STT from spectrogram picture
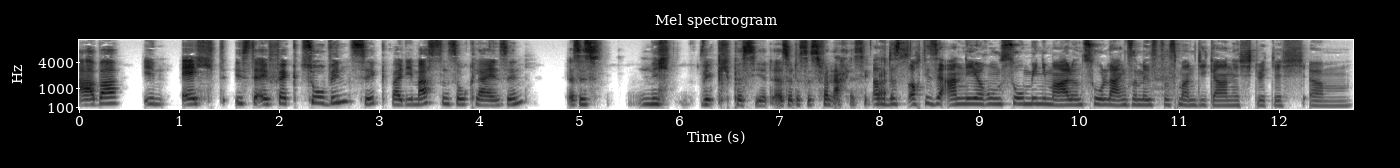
Aber in echt ist der Effekt so winzig, weil die Massen so klein sind, dass es nicht wirklich passiert. Also das ist vernachlässigbar. Also dass auch diese Annäherung so minimal und so langsam ist, dass man die gar nicht wirklich, ähm,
